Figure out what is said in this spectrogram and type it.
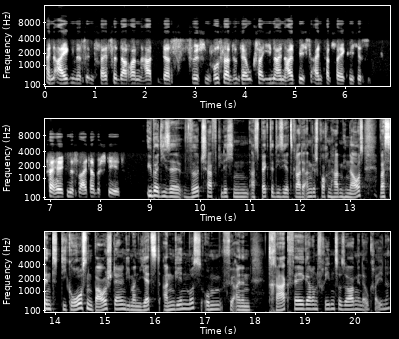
ein eigenes Interesse daran hat, dass zwischen Russland und der Ukraine ein halbwegs einverträgliches Verhältnis weiter besteht. Über diese wirtschaftlichen Aspekte, die Sie jetzt gerade angesprochen haben, hinaus, was sind die großen Baustellen, die man jetzt angehen muss, um für einen tragfähigeren Frieden zu sorgen in der Ukraine?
